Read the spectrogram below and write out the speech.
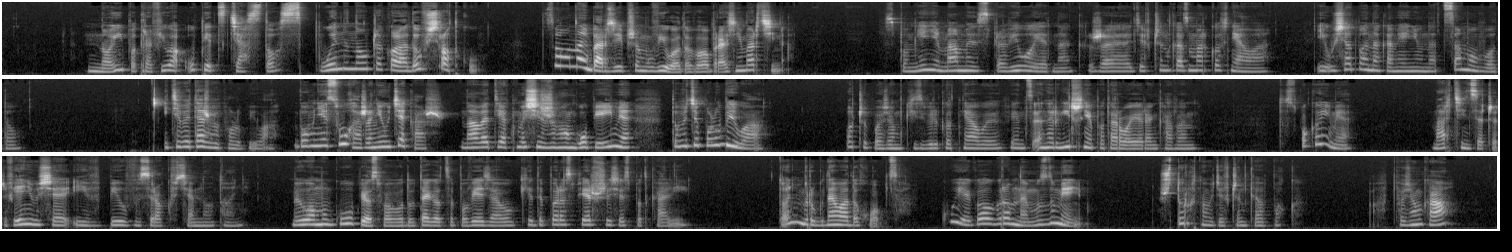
No i potrafiła upiec ciasto z płynną czekoladą w środku, co najbardziej przemówiło do wyobraźni Marcina. Wspomnienie mamy sprawiło jednak, że dziewczynka zmarkotniała i usiadła na kamieniu nad samą wodą. I ciebie też by polubiła, bo mnie słuchasz, a nie uciekasz. Nawet jak myślisz, że mam głupie imię, to by cię polubiła. Oczy poziomki zwilgotniały, więc energicznie potarła je rękawem. To spokojnie. Marcin zaczerwienił się i wbił wzrok w ciemną toń. Było mu głupio z powodu tego, co powiedział, kiedy po raz pierwszy się spotkali. Toń mrugnęła do chłopca, ku jego ogromnemu zdumieniu. Szturchnął dziewczynkę w bok. Poziomka?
